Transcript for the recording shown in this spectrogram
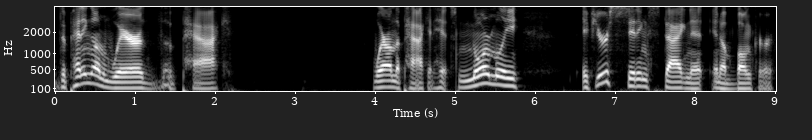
depending on where the pack, where on the pack it hits. Normally, if you're sitting stagnant in a bunker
